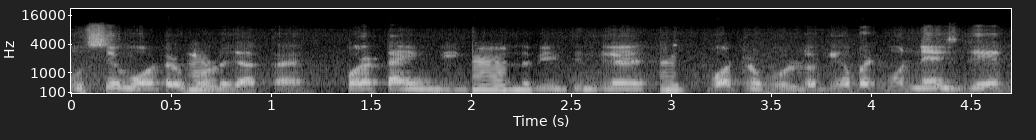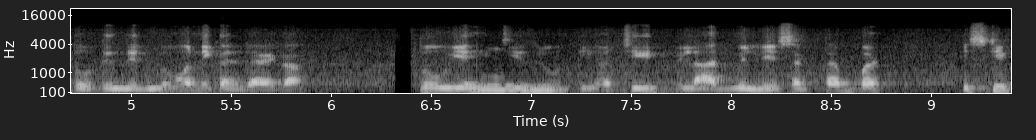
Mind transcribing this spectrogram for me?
उससे वाटर होल्ड हम्म। हो जाता है फॉर अ टाइम भी मतलब एक दिन के लिए वाटर होल्ड हो गया बट वो नेक्स्ट डे दो तीन दिन में वो निकल जाएगा। तो यही चीज़। होती है चीट मिल आदमी ले सकता है बट इसकी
